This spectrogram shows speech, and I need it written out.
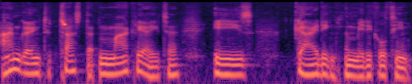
I'm going to trust that my creator is guiding the medical team.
